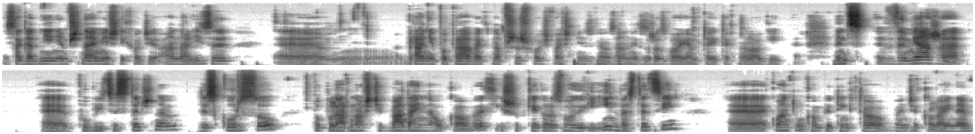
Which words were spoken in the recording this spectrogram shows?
zagadnieniem, przynajmniej jeśli chodzi o analizy branie poprawek na przyszłość właśnie związanych z rozwojem tej technologii. Więc w wymiarze e, publicystycznym, dyskursu, popularności badań naukowych i szybkiego rozwoju i inwestycji, e, quantum computing to będzie kolejny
